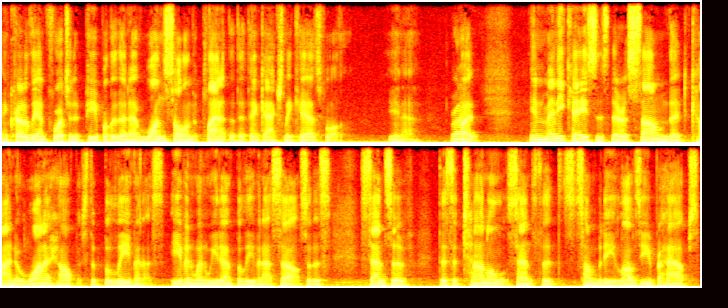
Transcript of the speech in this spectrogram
incredibly unfortunate people that don't have one soul on the planet that they think actually cares for them, you know. Right. But in many cases, there are some that kind of want to help us, that believe in us, even when we don't believe in ourselves. So this sense of this eternal sense that somebody loves you, perhaps,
